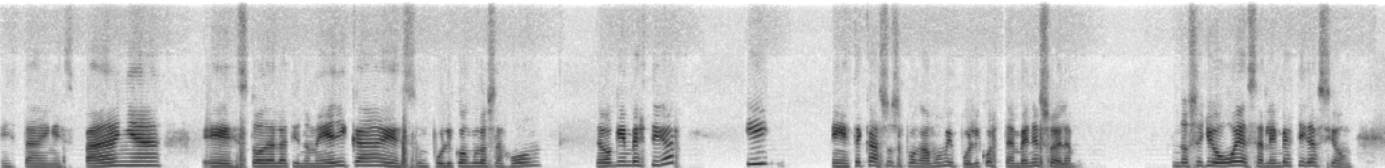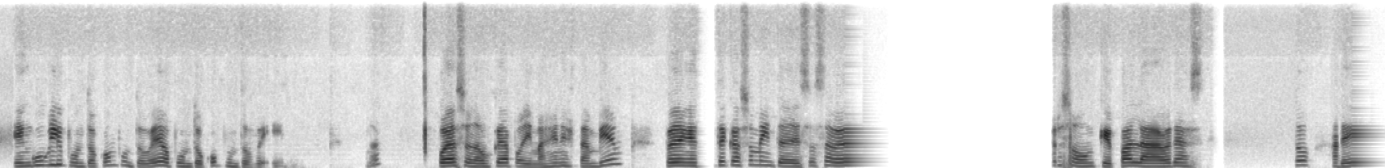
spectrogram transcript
está en España, es toda Latinoamérica, es un público anglosajón. Tengo que investigar. Y en este caso, supongamos mi público está en Venezuela. Entonces yo voy a hacer la investigación en google.com.be o. Puedo hacer una búsqueda por imágenes también, pero en este caso me interesa saber qué palabras de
